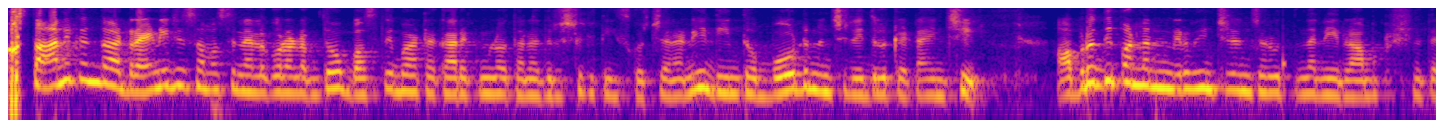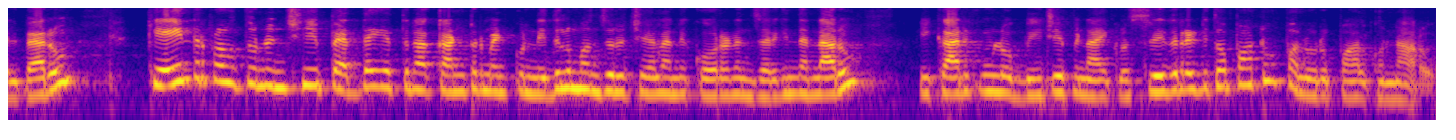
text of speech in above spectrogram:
స్థానికంగా డ్రైనేజీ సమస్య నెలకొనడంతో బస్తీబాట కార్యక్రమంలో తన దృష్టికి తీసుకొచ్చారని దీంతో బోర్డు నుంచి నిధులు కేటాయించి అభివృద్ధి పనులను నిర్వహించడం జరుగుతుందని రామకృష్ణ తెలిపారు. కేంద్ర ప్రభుత్వం నుంచి పెద్ద ఎత్తున కంటోన్మెంట్కు నిధులు మంజూరు చేయాలని కోరడం జరిగిందన్నారు. ఈ కార్యక్రమంలో బీజేపీ నాయకులు శ్రీధర్ రెడ్డితో పాటు పలువురు పాల్గొన్నారు.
